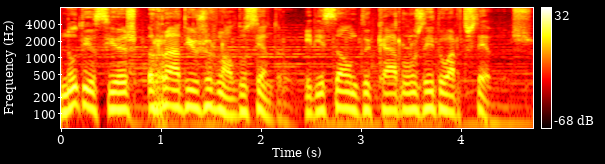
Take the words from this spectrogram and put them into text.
Notícias Rádio Jornal do Centro. Edição de Carlos Eduardo Esteves.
